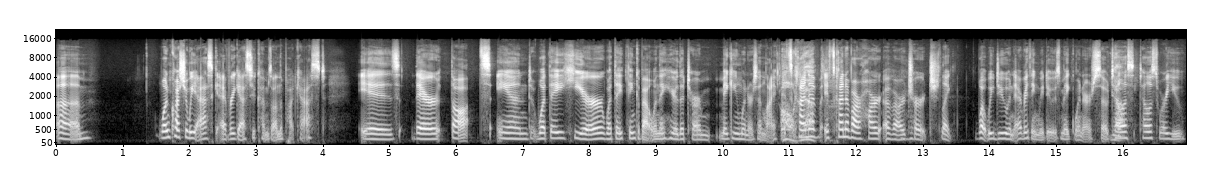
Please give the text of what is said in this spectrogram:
Um, one question we ask every guest who comes on the podcast is their thoughts and what they hear, what they think about when they hear the term making winners in life. It's Oh, kind yeah. of it's kind of our heart of our church. Like what we do and everything we do is make winners. So tell Yeah. us tell us where you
